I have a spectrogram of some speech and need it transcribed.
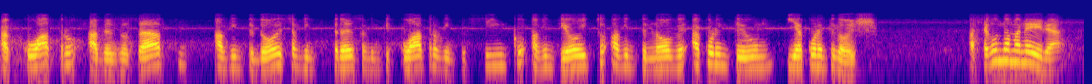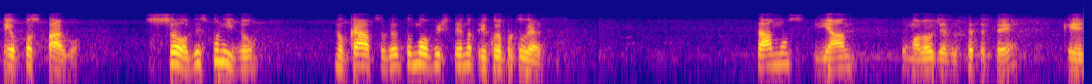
A 4, a 17, a 22, a 23, a 24, a 25, a 28, a 29, a 41 e a 42. A segunda maneira é o pós-pago, só disponível no caso de automóveis de matrícula portuguesa. Estamos diante de uma loja do CTP que,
